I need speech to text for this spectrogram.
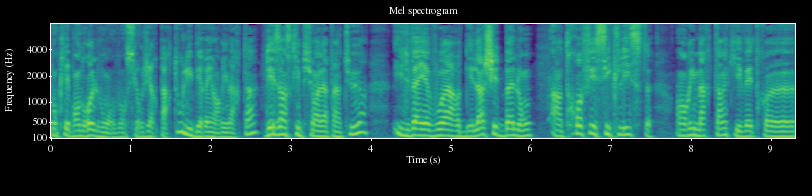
Donc les banderoles vont, vont surgir partout, libérer Henri Martin. Des inscriptions à la peinture. Il va y avoir des lâchers de ballons, un trophée cycliste Henri Martin qui va être euh,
